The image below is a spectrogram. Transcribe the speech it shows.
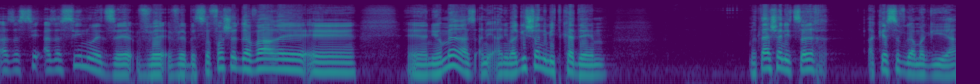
אז, אז, עשי- אז עשינו את זה, ו, ובסופו של דבר, אה, אה, אה, אני אומר, אז אני, אני מרגיש שאני מתקדם. מתי שאני צריך, הכסף גם מגיע.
